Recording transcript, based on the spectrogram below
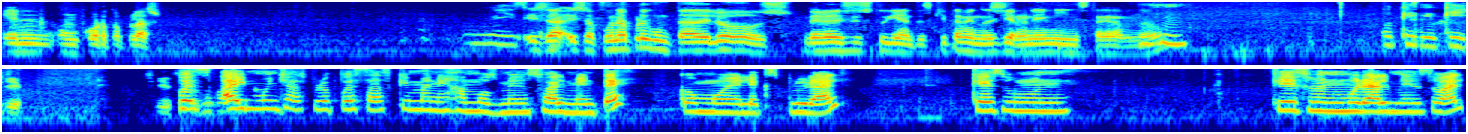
en un corto plazo? Esa, esa fue una pregunta de los, de los estudiantes que también nos hicieron en Instagram, ¿no? Uh -huh. Ok, ok. Sí. Sí, Pues hay muchas propuestas que manejamos mensualmente, como el Explural, que es un que es un mural mensual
